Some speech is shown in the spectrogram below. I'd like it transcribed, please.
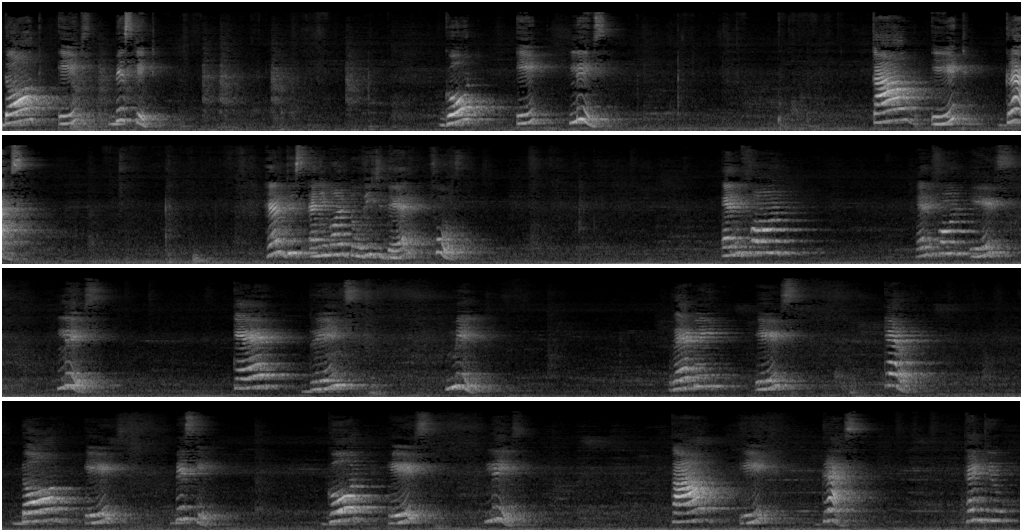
Dog eats biscuit. Goat eat leaves. Cow eat grass. Help this animal to reach their food. Elephant Elephant eats leaves. Cat drinks milk. Rabbit eats carrot. Dog eats grass. Thank you.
